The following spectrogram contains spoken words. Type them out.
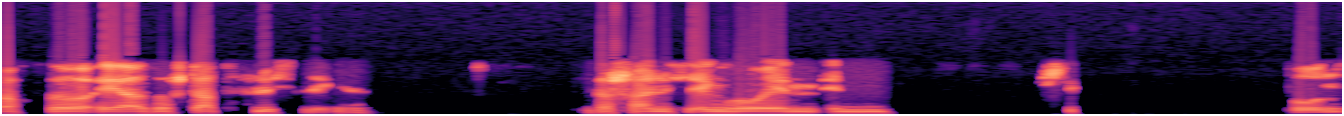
auch so eher so Stadtflüchtlinge. Die wahrscheinlich irgendwo in, in wohnen.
